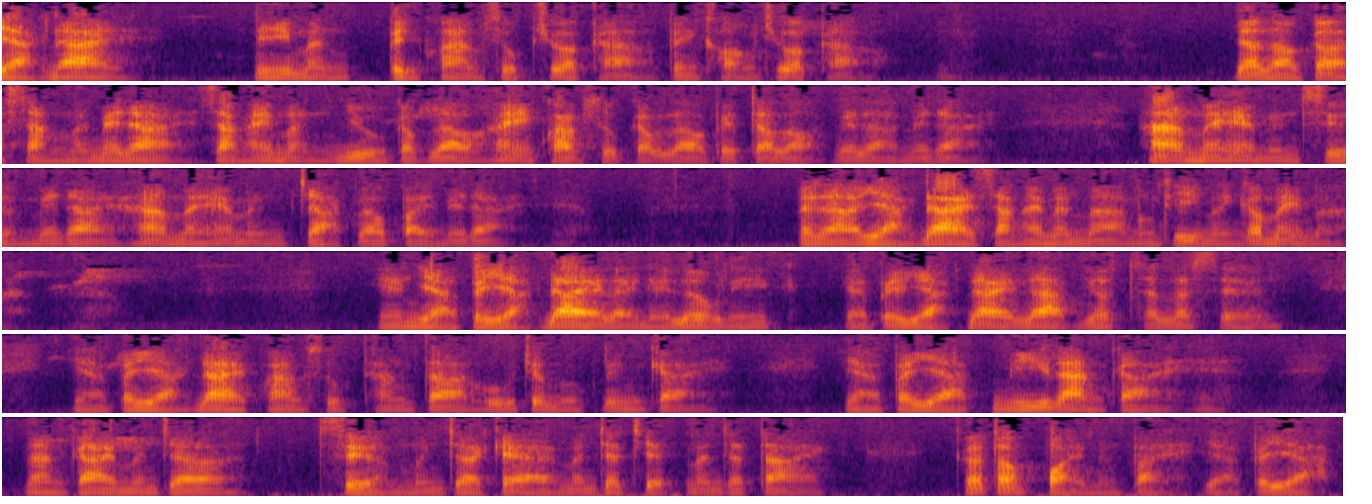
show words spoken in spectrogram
อยากได้ นี้มันเป็นความสุขชั่วคราว เป็นของชั่วคราว แล้วเราก็สั่งมันไม่ได้ สั่งให้มันอยู่กับเราให้ความสุขกับเราไปตลอดเวลาไม่ได้ ห้ามไม่ให้มันเสื่อมไม่ได้ ห้ามไม่ให้มันจากเราไปไม่ได้ เวลาอยากได้ สั่งให้มันมาบางทีมันก็ไม่มางั้นอย่าไปอยากได้อะไรในโลกนี้ อย่าไปอยากได้ลาบยศสรรเสริญ อย่าไปอยากได้ความสุขทางตาหูจมูกลิ้นกาย อย่าไปอยากมีร่างกาย ร่างกายมันจะเสื่อมมันจะแก่ มันจะเจ็บมันจะตาย ก็ต้องปล่อยมันไป อย่าไปอยาก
